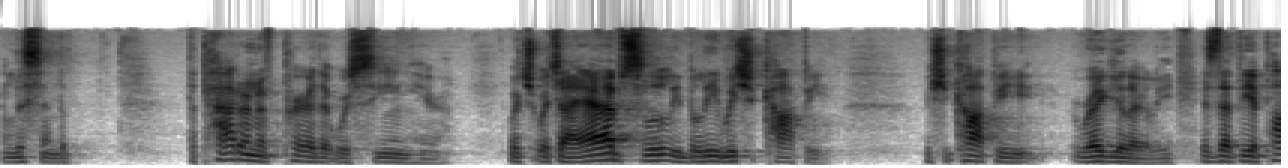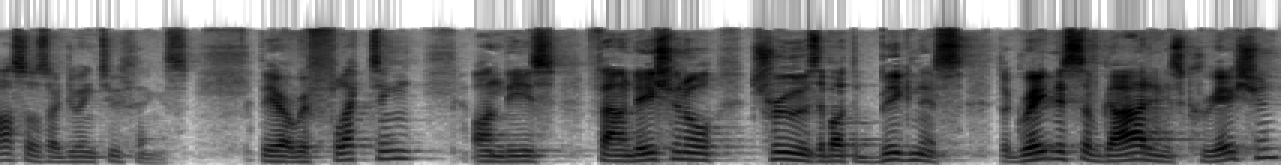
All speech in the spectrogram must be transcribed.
And listen, the, the pattern of prayer that we're seeing here, which, which I absolutely believe we should copy, we should copy regularly, is that the apostles are doing two things. They are reflecting on these foundational truths about the bigness, the greatness of God in His creation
